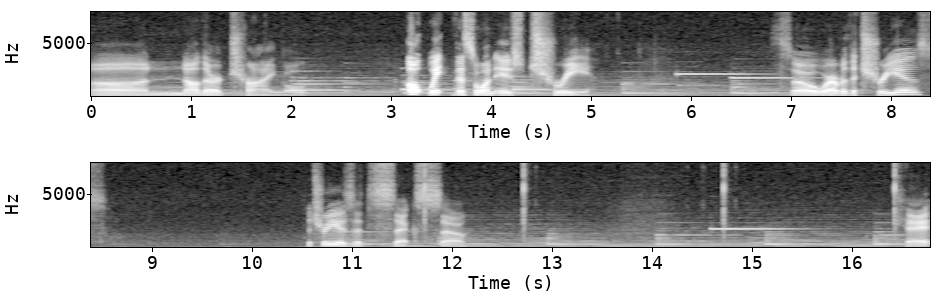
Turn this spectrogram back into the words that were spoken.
Another triangle. Oh, wait, this one is tree. So, wherever the tree is... The tree is at 6, so... Okay.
